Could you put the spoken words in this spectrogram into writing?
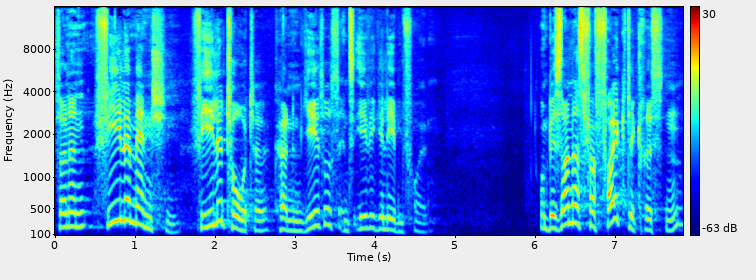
sondern viele Menschen, viele Tote können Jesus ins ewige Leben folgen. Und besonders verfolgte Christen,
